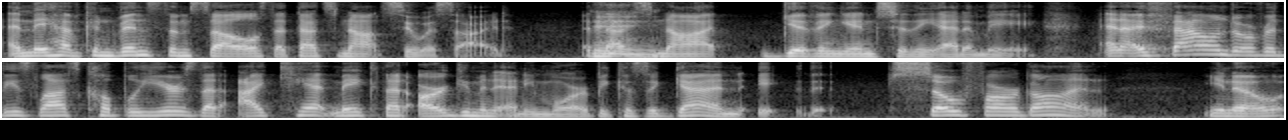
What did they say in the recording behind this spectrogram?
and they have convinced themselves that that's not suicide and that's Hmm. not giving in to the enemy and i found over these last couple years that i can't make that argument anymore because again it, so far gone you know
